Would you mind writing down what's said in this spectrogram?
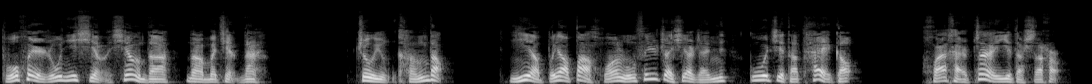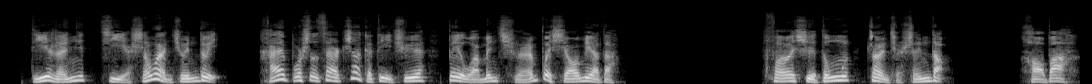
不会如你想象的那么简单。”周永康道。你也不要把黄龙飞这些人估计的太高。淮海战役的时候，敌人几十万军队，还不是在这个地区被我们全部消灭的？方旭东站起身道：“好吧，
